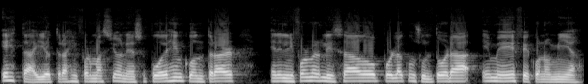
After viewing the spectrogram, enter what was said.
Esta y otras informaciones puedes encontrar en el informe realizado por la consultora MF Economía.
